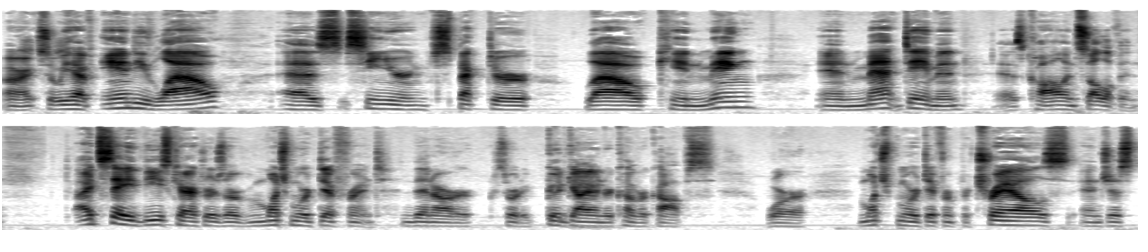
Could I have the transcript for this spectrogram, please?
All right, so we have Andy Lau as Senior Inspector Lau Kin Ming and Matt Damon as Colin Sullivan. I'd say these characters are much more different than our sort of good guy undercover cops were. Much more different portrayals and just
